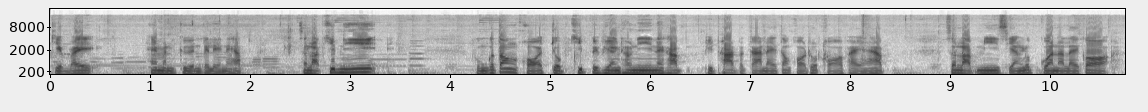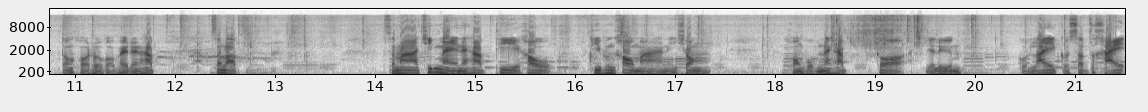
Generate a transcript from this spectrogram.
เก็บไว้ให้มันเกินไปเลยนะครับสำหรับคลิปนี้ ผมก็ต้องขอจบคลิปไปเพียงเท่านี้นะครับ ผิดพลาดประการใดต้องขอโทษขออภัยนะครับสำหรับมีเสียงรบกวนอะไรก็ต้องขอโทษขออภัยด้วยนะครับสำหรับสมาชิกใหม่นะครับ ที่เข้าที่เพิ่งเข้ามาในช่องของผมนะครับ ก็อย่าลืมกดไลค์กด Subscribe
